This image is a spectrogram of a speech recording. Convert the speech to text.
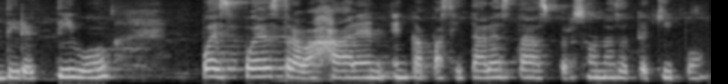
directivo, pues puedes trabajar en, en capacitar a estas personas de tu equipo.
